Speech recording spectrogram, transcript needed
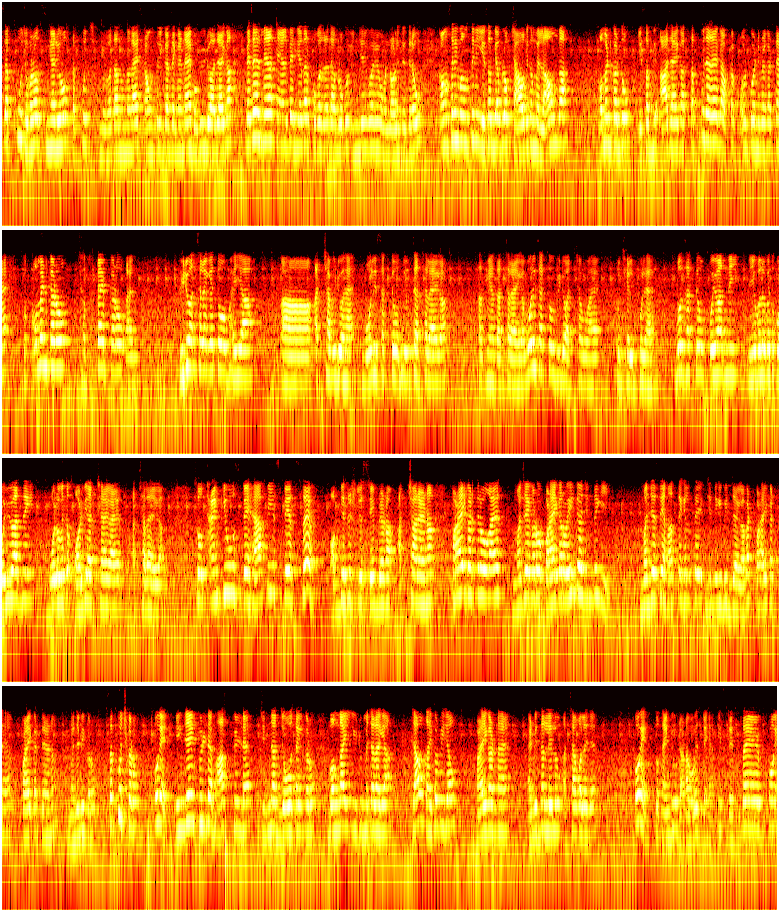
सब कुछ ओवरऑल हो सब कुछ मैं बता दूँगा गाइस काउंसलिंग कैसे करना है, वो भी वीडियो आ जाएगा। वैसे मेरा चैनल पे ज़्यादा फोकस रहता है, आप लोगों को इंजीनियरिंग बारे में नॉलेज देते रहूँ। काउंसलिंग वाउंसलिंग ये सब भी आप लोग चाहोगे तो मैं लाऊँगा। कमेंट कर दो, ये सब भी आ जाएगा, सब कुछ आ जाएगा, आपका कमेंट को निर्भर करता है। सो कमेंट करो सब्सक्राइब करो एंड वीडियो अच्छा लगे तो भैया अच्छा वीडियो है। बोल ही सकते हो, दिल से अच्छा लगेगा, हंस में अच्छा लगेगा। बोल ही सकते हो, वीडियो अच्छा हुआ है, कुछ हेल्पफुल है। बोल सकते हो, कोई बात नहीं नहीं बोलोगे तो कोई भी बात नहीं, बोलोगे तो और भी अच्छा है अच्छा लगेगा। So thank you stay happy stay safe obviously stay safe रहना अच्छा रहना। पढ़ाई करते रहो गायस मज़े करो, पढ़ाई करो, यही तो है ज़िंदगी। मज़े से हँसते खेलते ज़िंदगी बीत जाएगा। बट पढ़ाई करते हैं, पढ़ाई करते रहना, मज़े भी करो, सब कुछ करो ओके इंजीनियरिंग फ़ील्ड है भास्ट फ़ील्ड है, जितना जो हो सके करो। बंगाई यूट्यूब में चला गया, जाओ, कहीं पर भी जाओ, पढ़ाई करना है एडमिशन ले लो अच्छा कॉलेज है okay so thank you tata ओवे stay happy stay safe okay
